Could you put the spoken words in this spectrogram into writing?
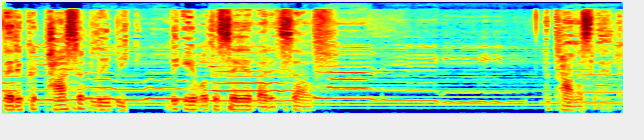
that it could possibly be, be able to say about itself the promised land.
